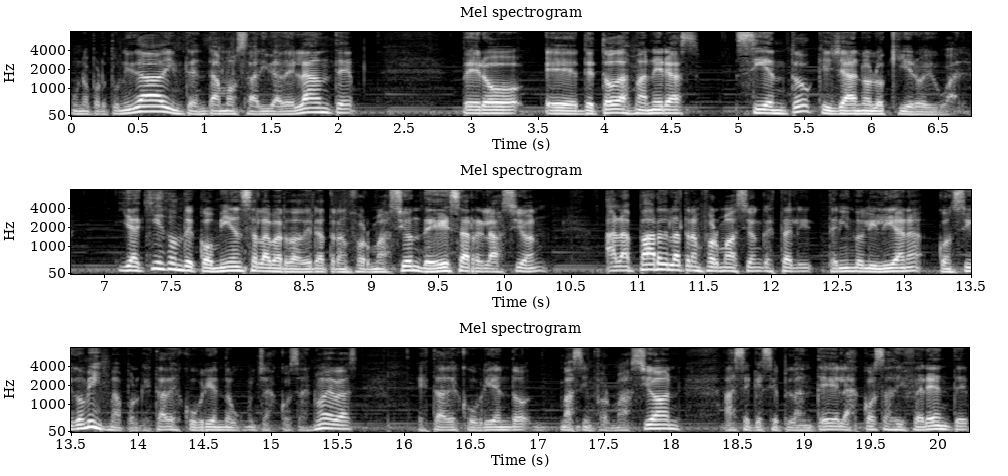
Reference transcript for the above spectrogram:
una oportunidad, intentamos salir adelante, pero eh, de todas maneras siento que ya no lo quiero igual. Y aquí es donde comienza la verdadera transformación de esa relación, a la par de la transformación que está teniendo Liliana consigo misma, porque está descubriendo muchas cosas nuevas, está descubriendo más información, hace que se plantee las cosas diferente.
